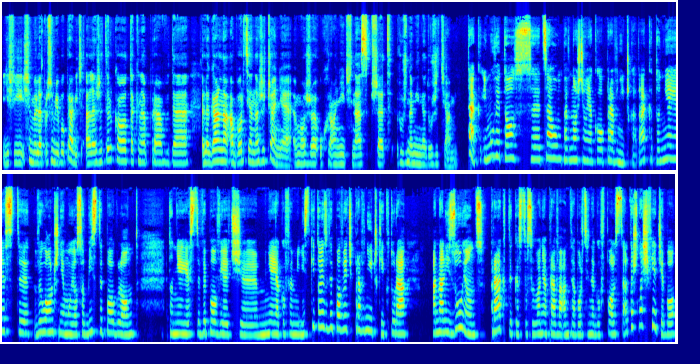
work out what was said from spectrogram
jeśli się mylę, proszę mnie poprawić, ale że tylko tak naprawdę legalna aborcja na życzenie może uchronić nas przed różnymi nadużyciami. Tak, i mówię to z całą pewnością jako prawniczka, tak? To nie jest y, wyłącznie mój osobisty pogląd, to nie jest wypowiedź y, mnie jako feministki, to jest wypowiedź prawniczki, która analizując praktykę stosowania prawa antyaborcyjnego w Polsce, ale też na świecie, bo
